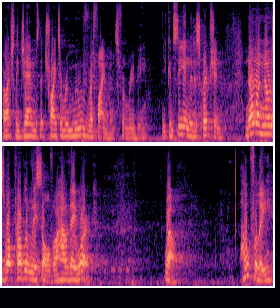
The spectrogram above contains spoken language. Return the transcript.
are actually gems that try to remove refinements from Ruby. You can see in the description, no one knows what problem they solve or how they work. Well, hopefully,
